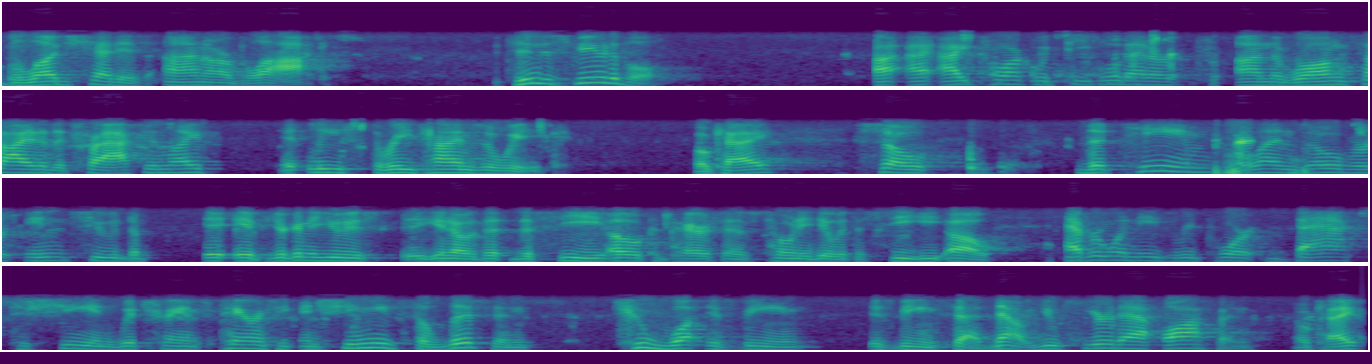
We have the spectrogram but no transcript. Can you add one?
Bloodshed is on our block. It's indisputable. I, I, talk with people that are on the wrong side of the tracks in life at least three times a week. Okay, so the team blends over into the if you're going to use you know the, the CEO comparison as Tony did with the CEO, everyone needs to report back to Sheehan with transparency, and she needs to listen to what is being is being said. Now you hear that often, okay?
